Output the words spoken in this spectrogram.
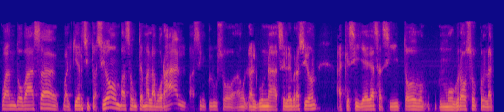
cuando vas a cualquier situación, vas a un tema laboral, vas incluso a un- alguna celebración, a que si llegas así todo mugroso con la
